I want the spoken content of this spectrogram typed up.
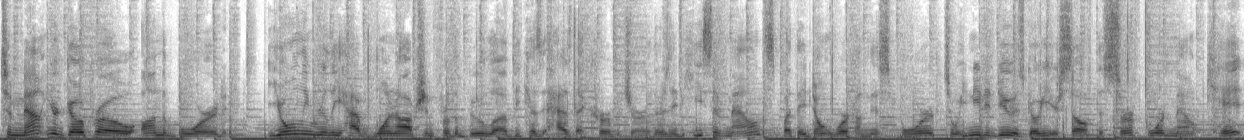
To mount your GoPro on the board, you only really have one option for the Bula because it has that curvature. There's adhesive mounts, but they don't work on this board. So what you need to do is go get yourself the surfboard mount kit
